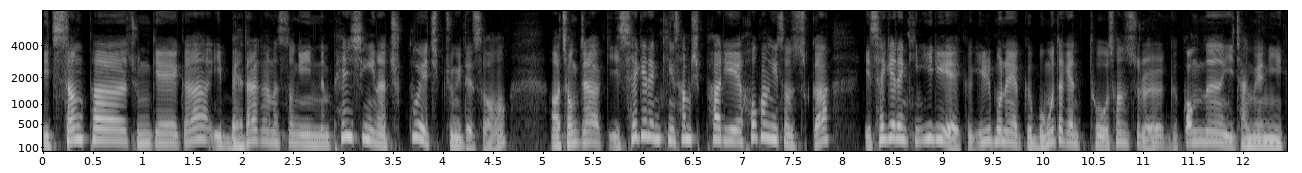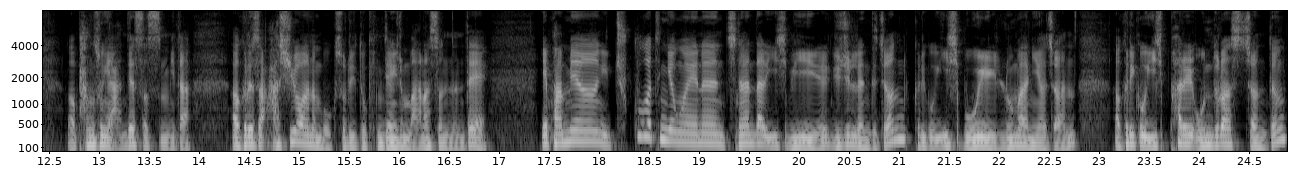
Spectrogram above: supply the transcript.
이 지상파 중계가 이 메달 가능성이 있는 펜싱이나 축구에 집중이 돼서 어 정작 이 세계 랭킹 38위의 허광희 선수가 이 세계 랭킹 1위의 그 일본의 그 모모타 겐토 선수를 그 꺾는 이 장면이 어 방송이 안 됐었습니다. 어 그래서 아쉬워하는 목소리도 굉장히 좀 많았었는데 이 반면 이 축구 같은 경우에는 지난달 22일 뉴질랜드전 그리고 25일 루마니아전 아, 그리고 28일 온두라스전 등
